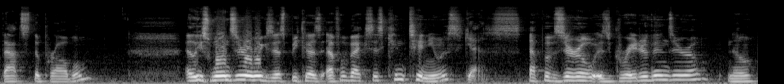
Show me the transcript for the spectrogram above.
that's the problem. At least one 0 exists because f of x is continuous, yes. f of 0 is greater than 0, no,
